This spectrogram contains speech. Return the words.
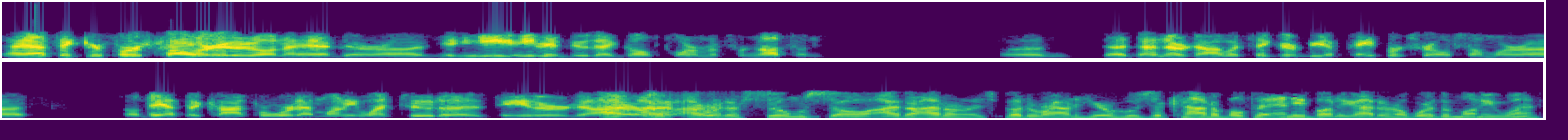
Hey, I think your first caller hit it on the head there. Uh, he he didn't do that golf tournament for nothing. Uh, that, and there, I would think there'd be a paper trail somewhere. Uh, don't they have to account for where that money went to to, to either the I, IRS? I, I would assume so. I don't, I don't, but around here, who's accountable to anybody? I don't know where the money went.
